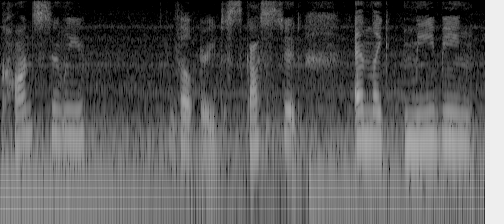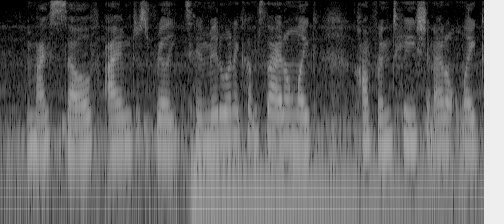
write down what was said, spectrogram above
constantly felt very disgusted and like me being myself, I'm just really timid when it comes to that. I don't like confrontation. I don't like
